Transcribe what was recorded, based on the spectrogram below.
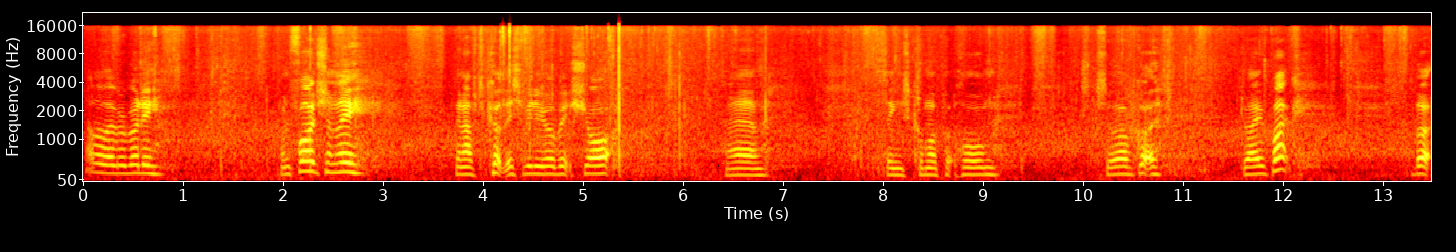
Hello everybody. Unfortunately, I'm gonna have to cut this video a bit short. Um, things come up at home, so I've got to drive back. But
